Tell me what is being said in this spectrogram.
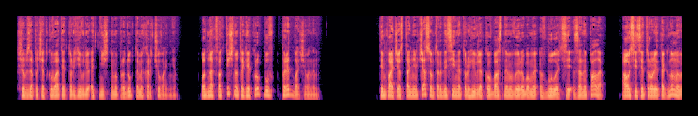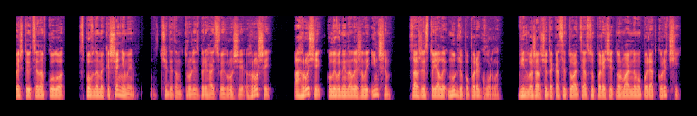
щоб започаткувати торгівлю етнічними продуктами харчування. Однак фактично такий крок був передбачуваним. Тим паче останнім часом традиційна торгівля ковбасними виробами в булочці занепала, а усі ці тролі та гноми вештаються навколо з повними кишенями, чи де там тролі зберігають свої гроші грошей, а гроші, коли вони належали іншим, завжди стояли нудлю поперек горла. Він вважав, що така ситуація суперечить нормальному порядку речей.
